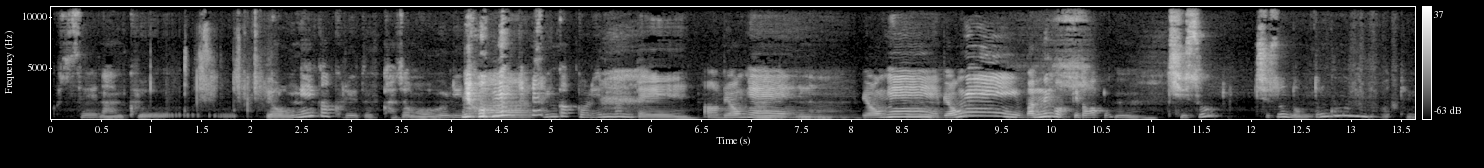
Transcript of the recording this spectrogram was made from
글쎄, 난그 명예가 그래도 가장 어울린다 생각을 했는데, 아 명예, 아니구나. 명예, 음. 명예 맞는 것 같기도 하고 음, 지수? 지수는 너무 뜬금없는 것 같아요.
